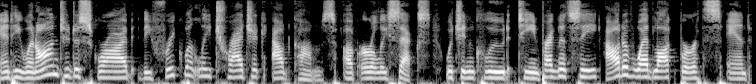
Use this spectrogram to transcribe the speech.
And he went on to describe the frequently tragic outcomes of early sex, which include teen pregnancy, out of wedlock births, and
